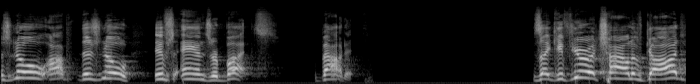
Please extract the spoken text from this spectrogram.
There's no, there's no ifs, ands, or buts about it. It's like if you're a child of God,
